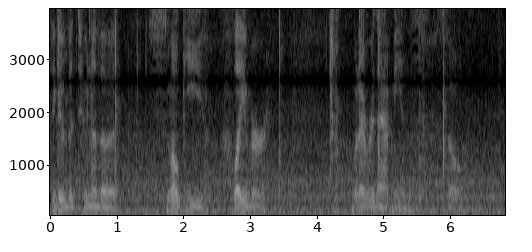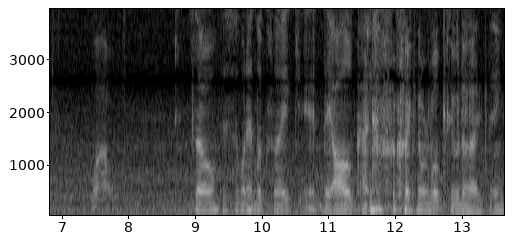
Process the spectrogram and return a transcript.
to give the tuna the smoky flavor. Whatever that means. So, wow. So this is what it looks like. It, they all kind of look like normal tuna, I think.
